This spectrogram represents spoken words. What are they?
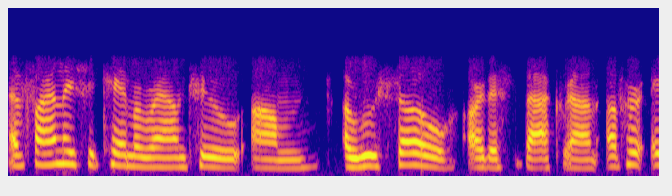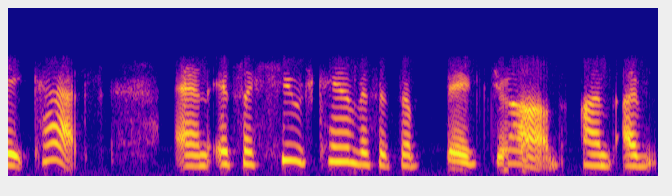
and finally she came around to um a Rousseau artist background of her eight cats. And it's a huge canvas, it's a big job. I'm I'm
